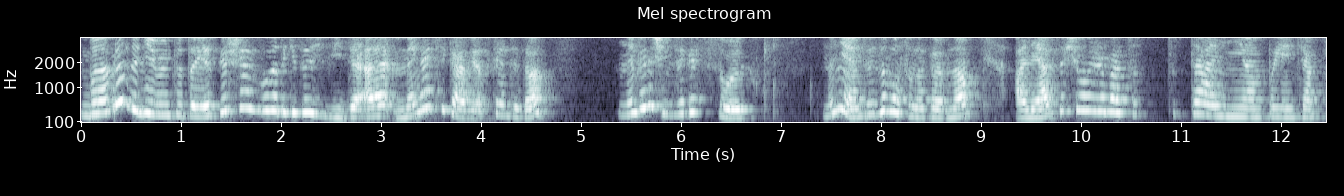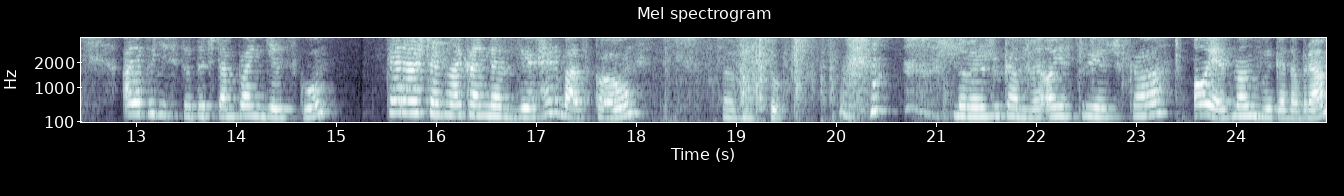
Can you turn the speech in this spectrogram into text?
bo naprawdę nie wiem co to jest. Pierwszy raz w ogóle takie coś widzę, ale mega ciekawie, odkręcę to. No i faktycznie to jest jakaś sól. No nie wiem, to jest do włosów na pewno, ale jak to się używa, to totalnie nie mam pojęcia. Ale później sobie to doczytam po angielsku. Teraz czas na kalendarz z herbatką. To jest tu. Dobra, szukamy. O, jest trójeczka. O, jest, mam dwójkę, dobra.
